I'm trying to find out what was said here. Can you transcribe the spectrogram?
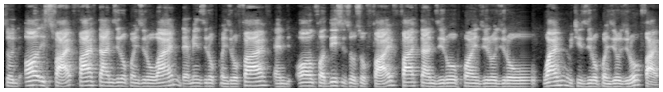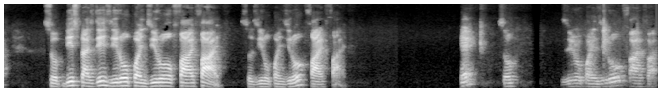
so all is 5. 5 times 0 0.01, that means 0 0.05. And all for this is also 5. 5 times 0 0.001, which is 0 0.005. So this plus this, 0 0.055. So 0 0.055. Okay, so 0 0.055.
